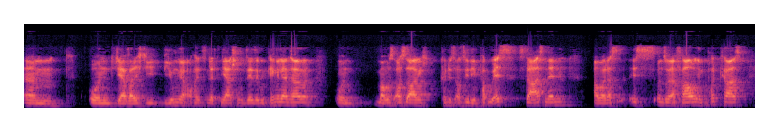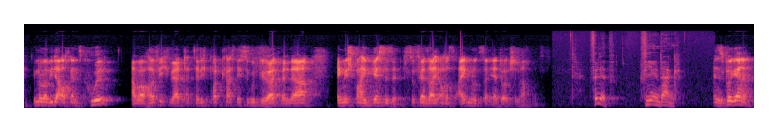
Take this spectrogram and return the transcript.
Ähm, und ja, weil ich die, die Jungen ja auch jetzt im letzten Jahr schon sehr, sehr gut kennengelernt habe. Und man muss auch sagen, ich könnte jetzt auch sie ein paar US-Stars nennen, aber das ist unsere Erfahrung im Podcast immer mal wieder auch ganz cool. Aber häufig werden tatsächlich Podcasts nicht so gut gehört, wenn da englischsprachige Gäste sind. Insofern sage ich auch aus Eigennutz dann eher deutsche Namen. Philipp, vielen Dank. Super gerne.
